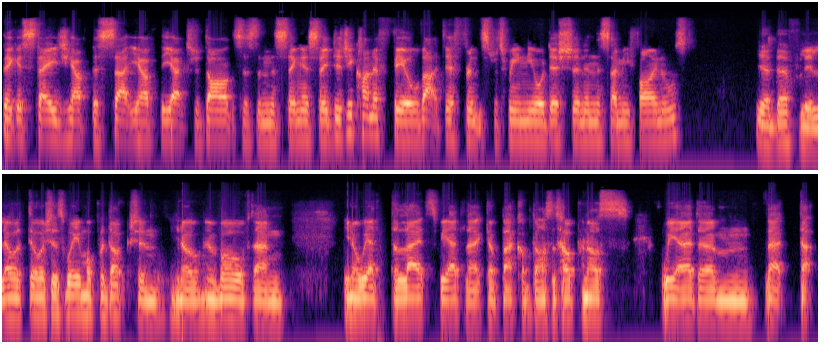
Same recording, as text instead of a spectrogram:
bigger stage, you have the set, you have the extra dancers and the singers. So, did you kind of feel that difference between the audition and the semi finals? Yeah, definitely. There was just way more production, you know, involved, and you know, we had the lights, we had like the backup dancers helping us, we had um like that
